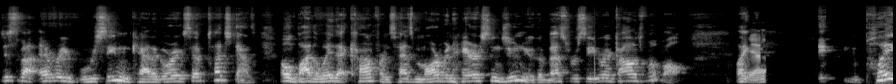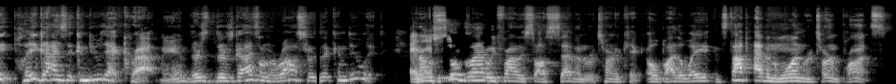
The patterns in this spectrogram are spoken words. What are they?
just about every receiving category except touchdowns. Oh, by the way, that conference has Marvin Harrison Jr., the best receiver in college football. Like yeah play play guys that can do that crap, man. There's there's guys on the roster that can do it. And, and I'm so glad we finally saw seven return a kick. Oh, by the way, and stop having one return punts.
